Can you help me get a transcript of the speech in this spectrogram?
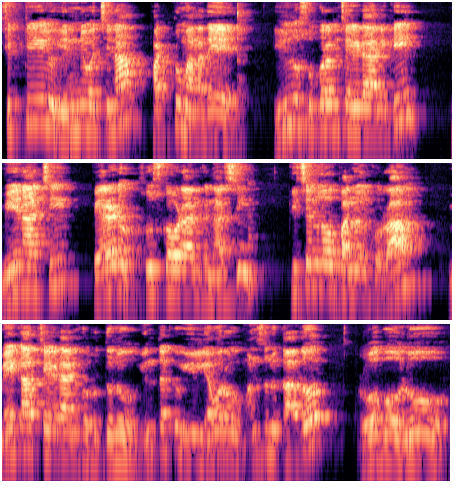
చిట్టీలు ఎన్ని వచ్చినా పట్టు మనదే. ఇల్లు శుభ్రం చేయడానికి మీనాచి పెరడు చూసుకోవడానికి నర్సింగ్ కిచెన్లో పనులకు రామ్ మేకప్ చేయడానికి వృద్ధులు. ఇంతకు వీళ్ళెవరు? మనుషులు కాదు రోబోలు.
